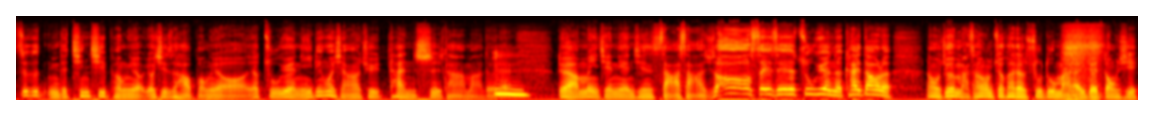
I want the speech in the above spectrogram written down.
这个你的亲戚朋友，尤其是好朋友哦，要住院，你一定会想要去探视他嘛，对不对？嗯对啊，我们以前年轻傻傻的就说哦，谁谁谁住院了，开刀了，那我就会马上用最快的速度买了一堆东西，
